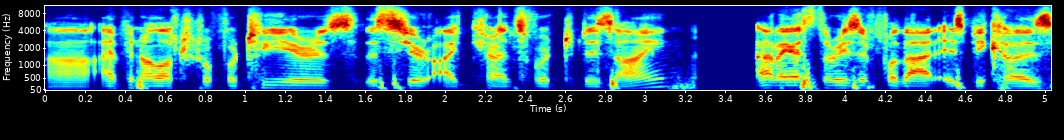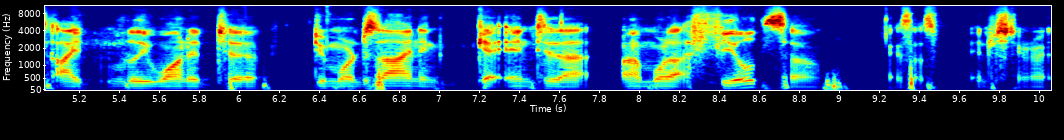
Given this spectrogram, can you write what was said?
Uh, I've been electrical for two years. This year I transferred to design. And I guess the reason for that is because I really wanted to do more design and get into that uh, more that field. So I guess that's interesting, right?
